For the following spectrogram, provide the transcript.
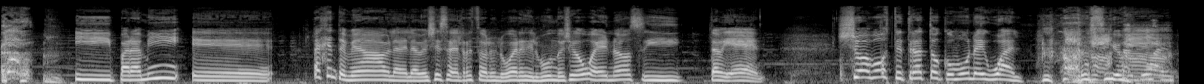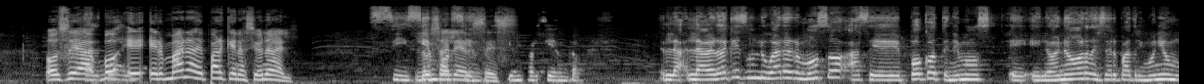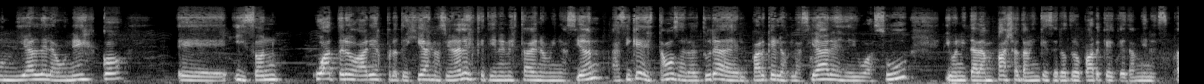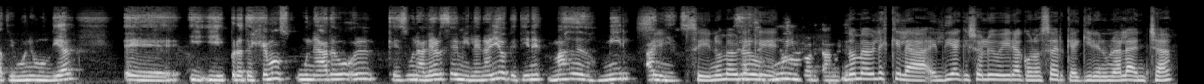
y para mí, eh, la gente me habla de la belleza del resto de los lugares del mundo. Y yo digo, bueno, sí, está bien. Yo a vos te trato como una igual, Rocío. Igual. O sea, Tal vos, eh, hermana de Parque Nacional. Sí, 100%. Los Alerces. 100%. La, la verdad que es un lugar hermoso. Hace poco tenemos eh, el honor de ser Patrimonio Mundial de la UNESCO eh, y son cuatro áreas protegidas nacionales que tienen esta denominación. Así que estamos a la altura del Parque Los Glaciares de Iguazú y Bonita Lampaya también, que es el otro parque que también es Patrimonio Mundial. Eh, y, y protegemos un árbol que es un alerce milenario que tiene más de 2.000 Sí, años. sí, no me Es hables algo que. muy importante. No me hables que la, el día que yo lo iba a ir a conocer, que ir en una lancha,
